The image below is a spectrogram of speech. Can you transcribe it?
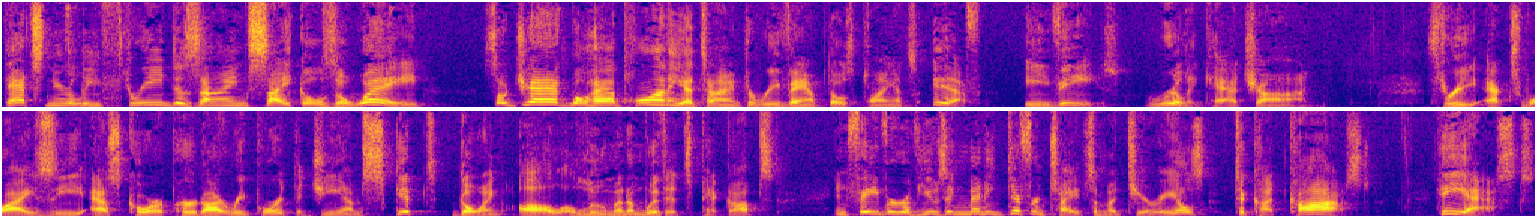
That's nearly three design cycles away so Jag will have plenty of time to revamp those plants if EVs really catch on. 3XYZ S Corp heard our report that GM skipped going all aluminum with its pickups in favor of using many different types of materials to cut cost. He asks,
